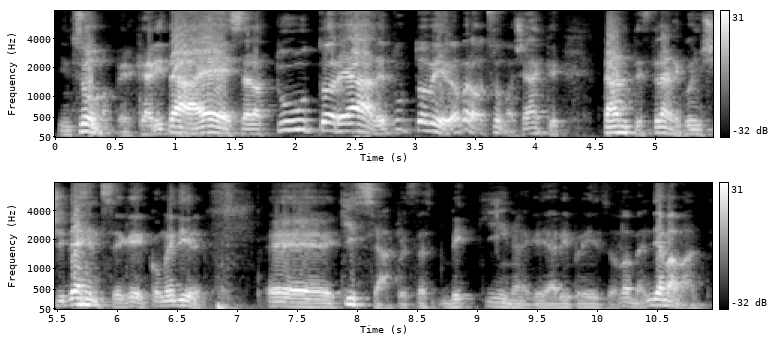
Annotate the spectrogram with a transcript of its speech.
Insomma, per carità, eh, sarà tutto reale, tutto vero, però insomma c'è anche tante strane coincidenze che, come dire, eh, chissà questa becchina che ha ripreso. Vabbè, andiamo avanti.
